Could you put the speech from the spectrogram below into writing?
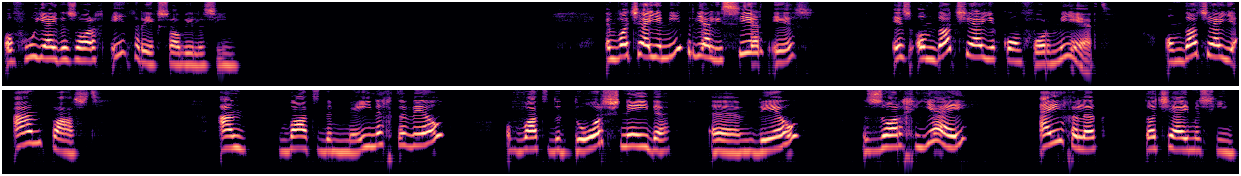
of hoe jij de zorg ingericht zou willen zien. En wat jij je niet realiseert is, is omdat jij je conformeert, omdat jij je aanpast aan wat de menigte wil of wat de doorsnede uh, wil, zorg jij eigenlijk dat jij misschien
